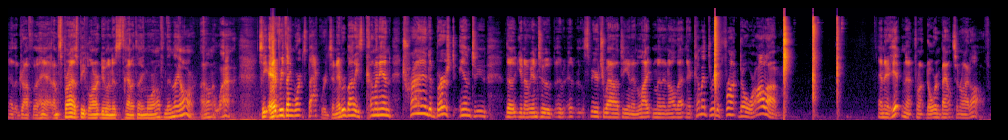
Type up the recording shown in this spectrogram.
at the drop of a hat. I'm surprised people aren't doing this kind of thing more often than they are. I don't know why. See, everything works backwards, and everybody's coming in trying to burst into the you know into uh, uh, spirituality and enlightenment and all that, and they're coming through the front door, all of them, and they're hitting that front door and bouncing right off.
